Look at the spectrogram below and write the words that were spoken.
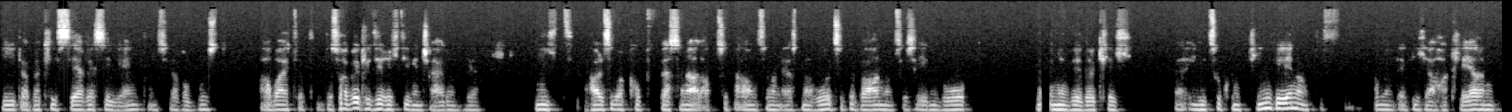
die da wirklich sehr resilient und sehr robust arbeitet. Und das war wirklich die richtige Entscheidung hier nicht Hals über Kopf Personal abzubauen, sondern erstmal Ruhe zu bewahren und zu sehen, wo können wir wirklich in die Zukunft hingehen. Und das kann man, denke ich, auch erklären.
